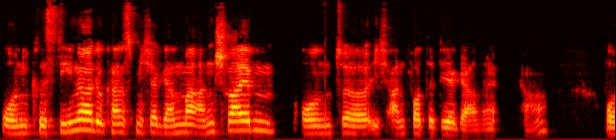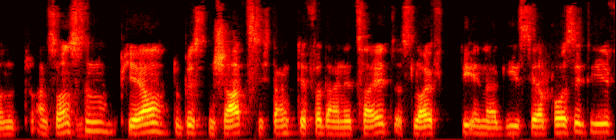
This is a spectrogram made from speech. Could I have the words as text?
Und Christina, du kannst mich ja gern mal anschreiben und äh, ich antworte dir gerne. Ja. Und genau. ansonsten, Pierre, du bist ein Schatz. Ich danke dir für deine Zeit. Es läuft die Energie sehr positiv.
